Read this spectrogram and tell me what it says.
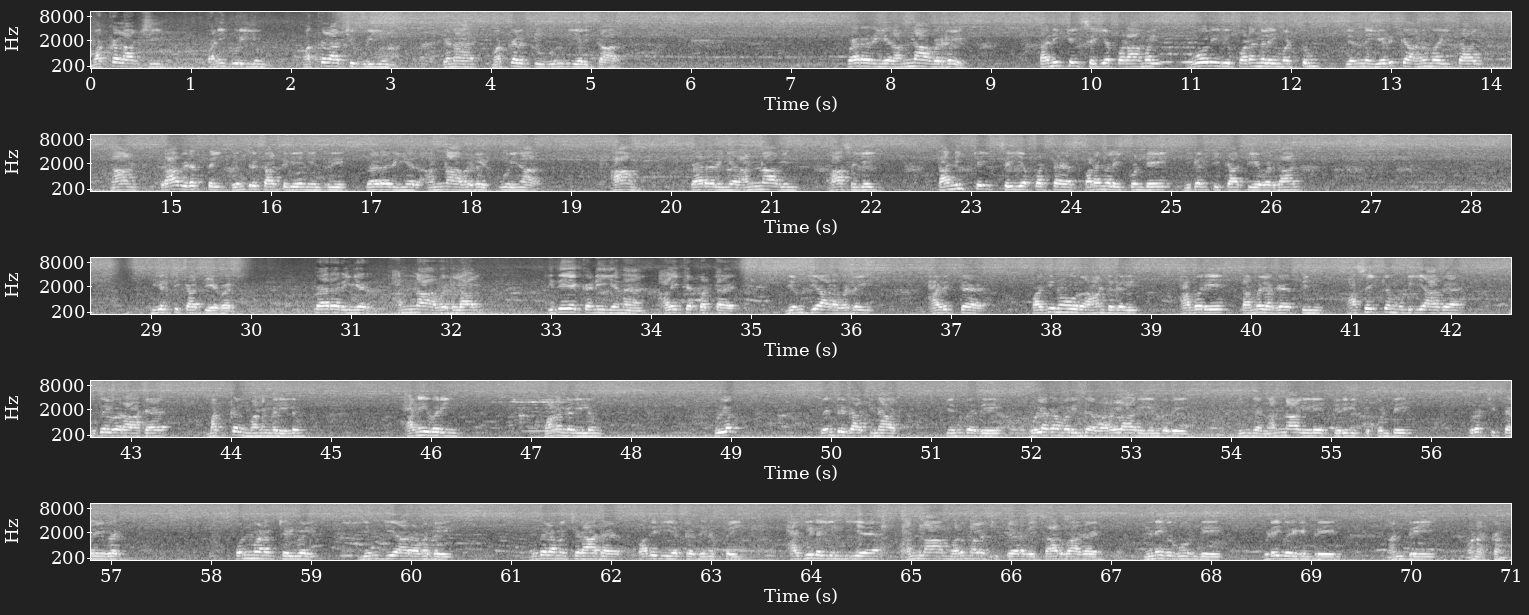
மக்களாட்சி பணிபுரியும் மக்களாட்சி புரியும் என மக்களுக்கு உறுதியளித்தார். பேரறிஞர் அண்ணா அவர்கள் தணிக்கை செய்யப்படாமல் ஓரிரு படங்களை மட்டும் என்னை எடுக்க அனுமதித்தால் நான் திராவிடத்தை வென்று காட்டுவேன் என்று பேரறிஞர் அண்ணா அவர்கள் கூறினார். ஆம் பேரறிஞர் அண்ணாவின் ஆசையை தணிக்கை செய்யப்பட்ட படங்களை கொண்டே நிகழ்த்தி காட்டியவர்தான் நிகழ்த்தி காட்டியவர். பேரறிஞர் அண்ணா அவர்களால் இதயக்கனி என அழைக்கப்பட்ட எம்ஜிஆர் அவர்கள் அடுத்த பதினோரு ஆண்டுகள் அவரே தமிழகத்தின் அசைக்க முடியாத முதல்வராக மக்கள் மனங்களிலும் அனைவரின் மனங்களிலும் உள்ள வென்று காட்டினார் என்பது உலகமறிந்த வரலாறு என்பதை இந்த நன்னாளிலே தெரிவித்து கொண்டு புரட்சித் தலைவர் பொன்மனச் செல்வல் எம்ஜிஆர் அவர்கள் முதலமைச்சராக பதவியேற்ற தினத்தை அகில இந்திய அண்ணா மறுமலர்ச்சி பேரவை சார்பாக நினைவு கூர்ந்து விடைபெறுகின்றேன். நன்றி வணக்கம்.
